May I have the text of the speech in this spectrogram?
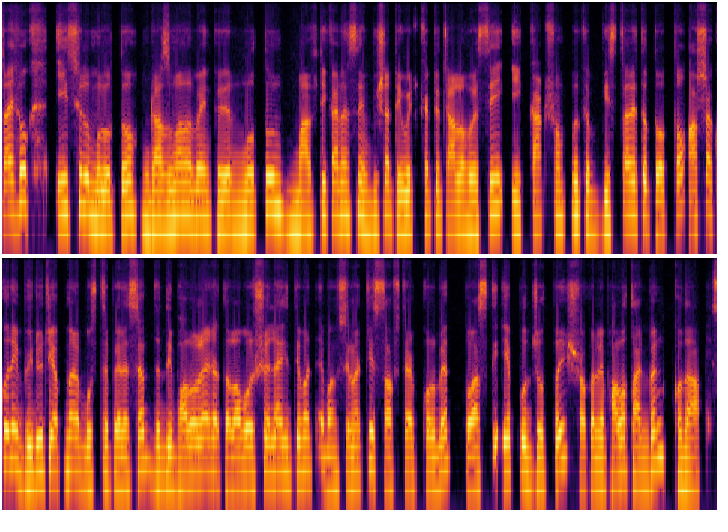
যাই হোক এই ছিল মূলত ব্রাজমালা ব্যাংকের নতুন মাল্টি কারেন্সি ভিসা ডেবিট কার্ডে চালু হয়েছে এই কার্ড সম্পর্কে বিস্তারিত তথ্য। আশা করি ভিডিওটি আপনারা বুঝতে পেরেছেন। যদি ভালো লাগে, তাহলে অবশ্যই লাইক দেবেন এবং চ্যানেলটি সাবস্ক্রাইব করবেন। তো আজকে এ পর্যন্তই। সকলে ভালো থাকবেন। খোদা হাফেজ।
